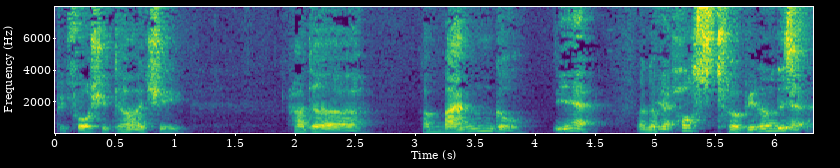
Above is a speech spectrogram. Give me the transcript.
before she died, she had a a mangle Yeah. and a yeah. post tub. You know this. Yeah.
